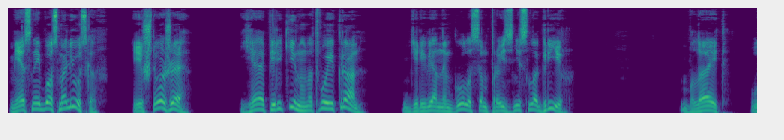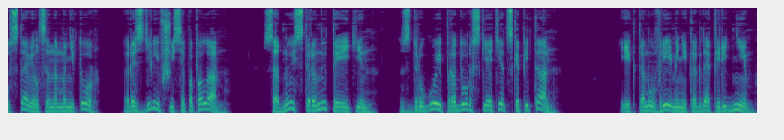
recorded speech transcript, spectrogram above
местный босс моллюсков. И что же? Я перекину на твой экран, деревянным голосом произнесла Грир. Блайт уставился на монитор, разделившийся пополам. С одной стороны Тейкин, с другой продорский отец-капитан. И к тому времени, когда перед ним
